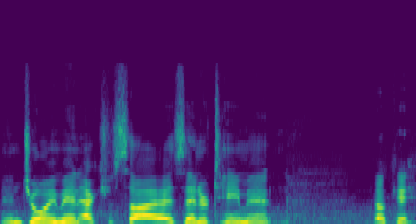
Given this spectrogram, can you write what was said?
Enjoyment, exercise, entertainment. Okay.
